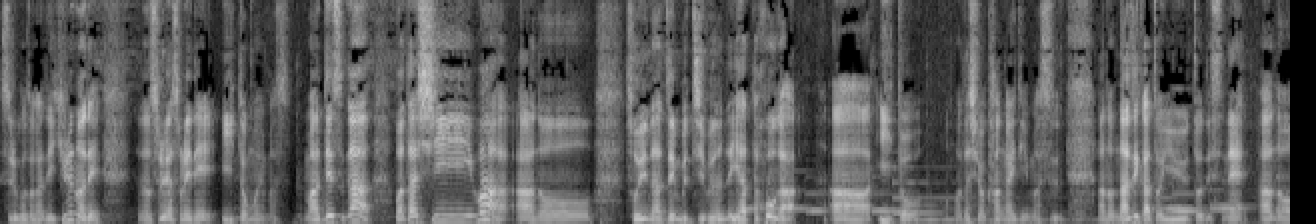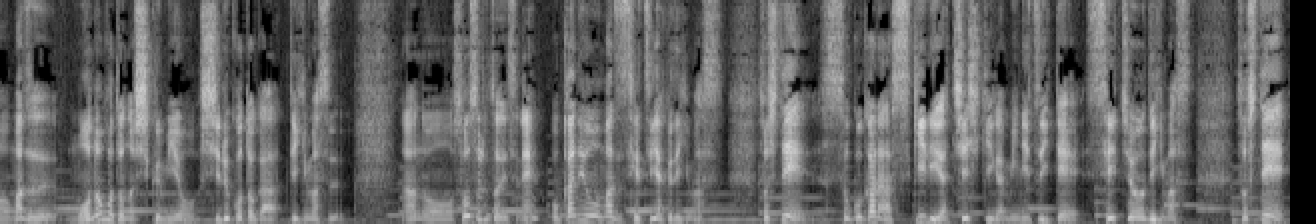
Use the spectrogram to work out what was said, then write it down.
することができるので、それはそれでいいと思います。まあ、ですが、私は、あの、そういうのは全部自分でやった方が、あいいと私は考えています。あの、なぜかというとですね、あの、まず、物事の仕組みを知ることができます。あの、そうするとですね、お金をまず節約できます。そして、そこからスキルや知識が身について成長できます。そして、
